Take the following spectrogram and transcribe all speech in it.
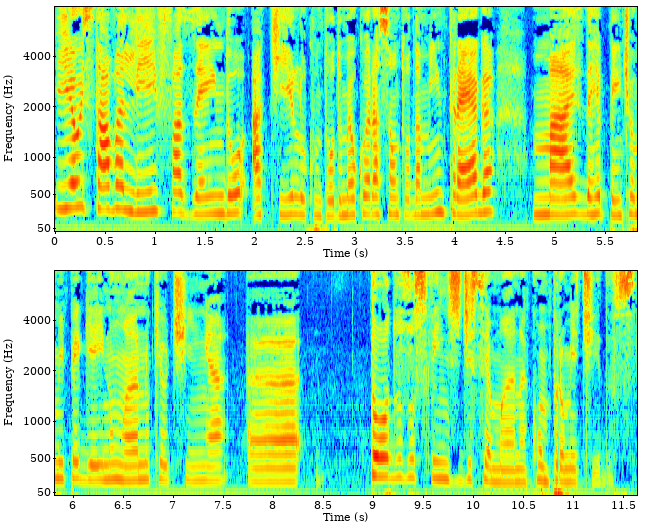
E eu estava ali fazendo aquilo com todo o meu coração, toda a minha entrega, mas de repente eu me peguei num ano que eu tinha uh, todos os fins de semana comprometidos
